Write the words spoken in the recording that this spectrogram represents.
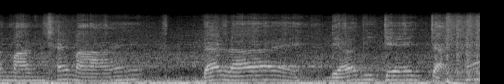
มันมันใช่ไหม ได้เลย เดี๋ยวดีเจจัดให้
